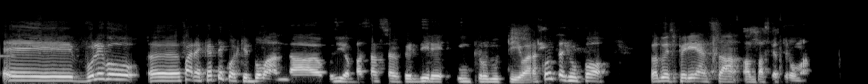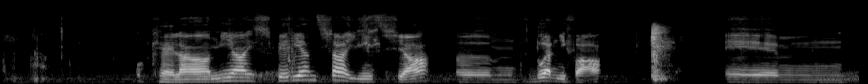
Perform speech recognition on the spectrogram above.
E volevo eh, fare anche a te qualche domanda, così abbastanza per dire introduttiva. Raccontaci un po' la tua esperienza al Basket Roma. Ok, la mia esperienza inizia um, due anni fa. E, um,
